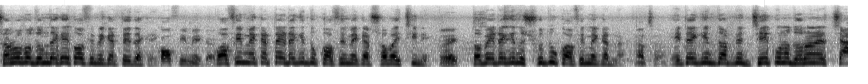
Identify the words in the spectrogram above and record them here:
সর্বপ্রথম দেখাই কফি মেকারটাই দেখাই। কফি মেকার কফি মেকারটা এটা কিন্তু কফি মেকার সবাই চিনে। তবে এটা কিন্তু শুধু কফি মেকার না। আচ্ছা। এটা কিন্তু আপনি যে কোনো ধরনের চা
